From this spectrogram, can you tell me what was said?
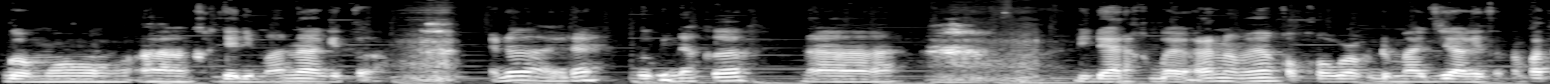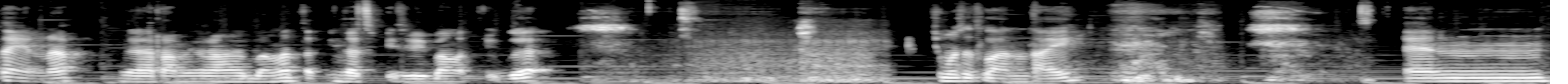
gue mau uh, kerja di mana gitu. Ya akhirnya gue pindah ke nah di daerah kebayoran namanya Coco Work Demaja gitu. Tempatnya enak nggak rame-rame banget tapi nggak sepi-sepi banget juga. Cuma satu lantai. And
